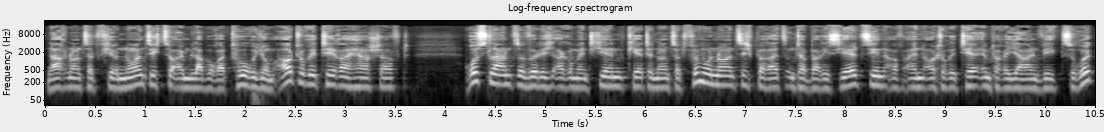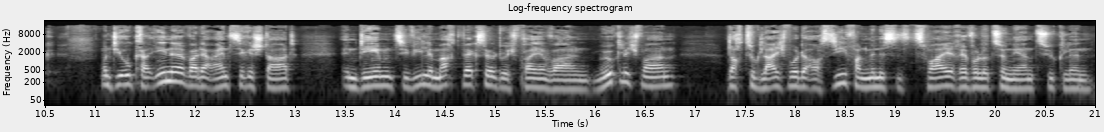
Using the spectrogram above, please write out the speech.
nach 1994 zu einem Laboratorium autoritärer Herrschaft. Russland, so würde ich argumentieren, kehrte 1995 bereits unter Boris Jelzin auf einen autoritär-imperialen Weg zurück. Und die Ukraine war der einzige Staat, in dem zivile Machtwechsel durch freie Wahlen möglich waren. Doch zugleich wurde auch sie von mindestens zwei revolutionären Zyklen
